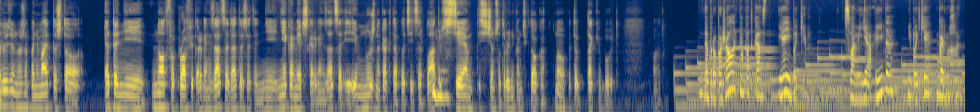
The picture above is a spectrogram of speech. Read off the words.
людям нужно понимать то, что это не not-for-profit организация, да, то есть это не некоммерческая организация, и им нужно как-то оплатить зарплату mm-hmm. всем тысячам сотрудникам ТикТока. Ну, это так и будет. Вот. Добро пожаловать на подкаст «Я и Баке». С вами я, Аида, и Баке Баймахан.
